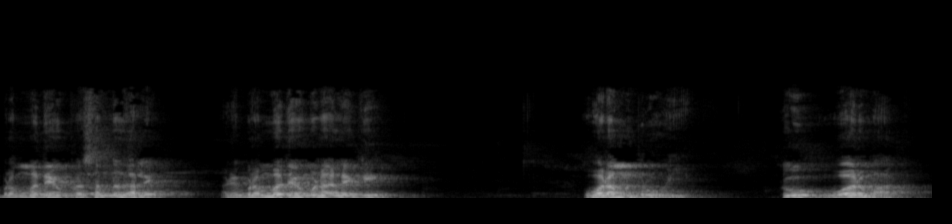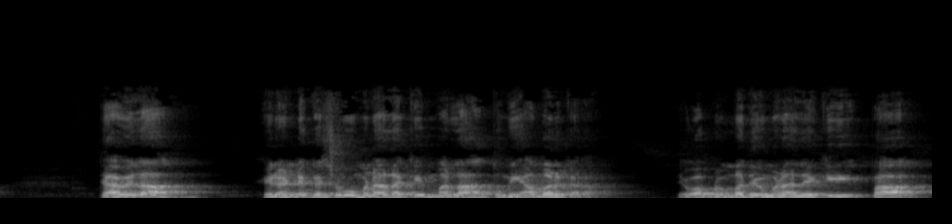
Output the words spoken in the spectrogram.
ब्रह्मदेव प्रसन्न झाले आणि ब्रह्मदेव म्हणाले की वरम ब्रूही तू वर माग. त्यावेळेला हिरण्यकश्यपू म्हणाला की मला तुम्ही अमर करा. तेव्हा ब्रह्मदेव म्हणाले की पहा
